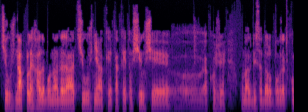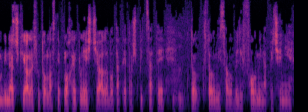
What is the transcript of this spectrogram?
či už na plech alebo na drát, či už nejaké takéto širšie, e, akože u nás by sa dalo povedať kombinačky, ale sú to vlastne ploché kliešte alebo takéto špicaté, s ktorými sa robili formy na pečenie.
